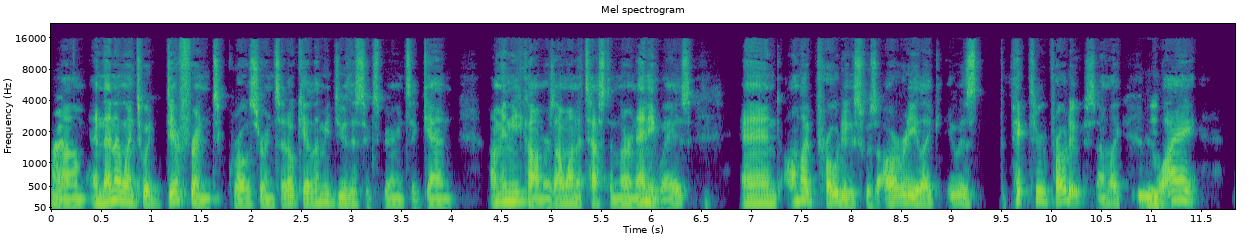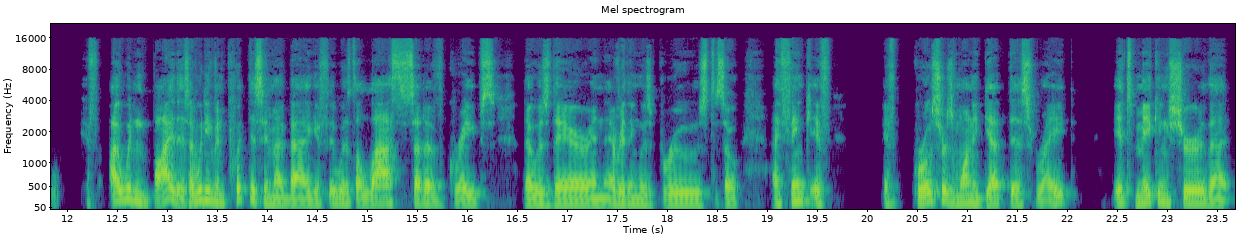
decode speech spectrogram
Right. Um, and then I went to a different grocer and said, okay, let me do this experience again. I'm in e commerce. I want to test and learn anyways. and all my produce was already like it was the pick through produce. I'm like, mm-hmm. why? If I wouldn't buy this, I wouldn't even put this in my bag if it was the last set of grapes that was there and everything was bruised. So I think if if grocers want to get this right, it's making sure that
